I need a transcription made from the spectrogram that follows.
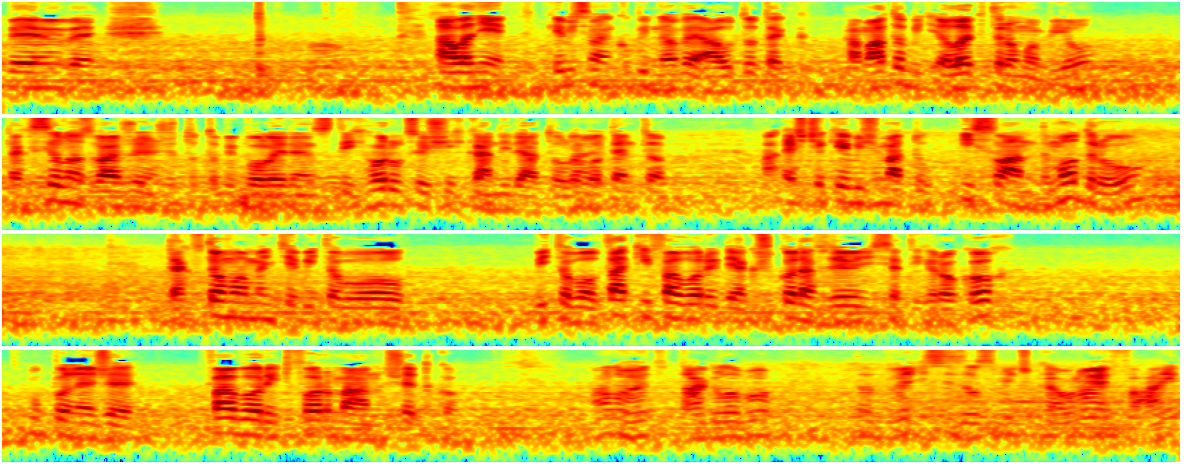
BMW. No. Ale nie, keby som mám kúpiť nové auto, tak, a má to byť elektromobil, tak silno zvažujem, že toto by bol jeden z tých horúcejších kandidátov, lebo Hej. tento, a ešte keby má tu Island modrú, tak v tom momente by to bol, by to bol taký favorit, jak Škoda v 90 rokoch. Úplne, že favorit, formán, všetko. Áno, je to tak, lebo tá 2008, ona je fajn,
